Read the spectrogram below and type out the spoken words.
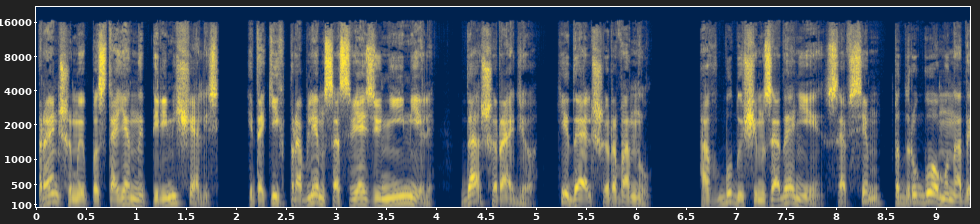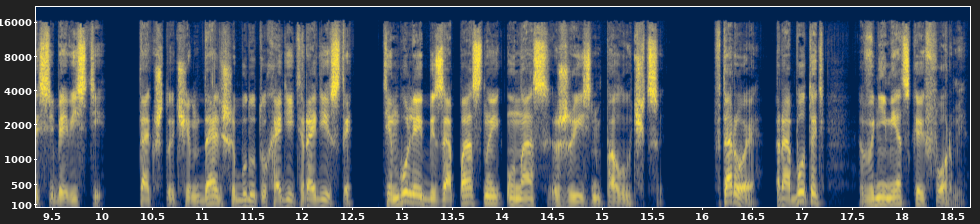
Раньше мы постоянно перемещались, и таких проблем со связью не имели. Дашь радио, и дальше рванул. А в будущем задании совсем по-другому надо себя вести. Так что чем дальше будут уходить радисты, тем более безопасной у нас жизнь получится. Второе. Работать в немецкой форме.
